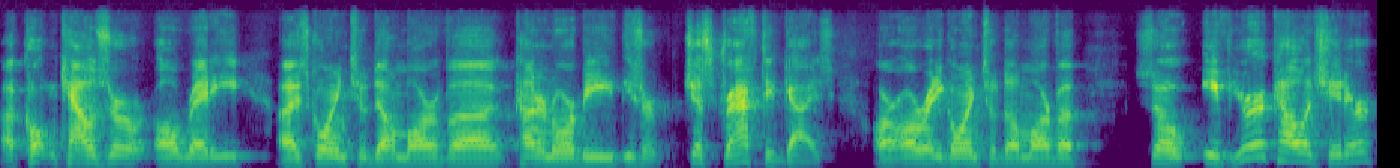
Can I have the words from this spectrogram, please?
Uh, Colton Cowser already uh, is going to Delmarva. Connor Norby, these are just drafted guys, are already going to Delmarva. So if you're a college hitter,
